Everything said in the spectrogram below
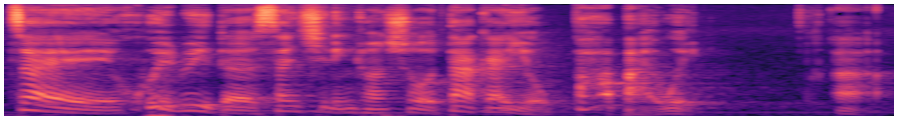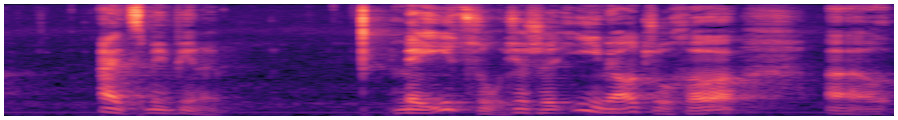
在辉瑞的三期临床时候，大概有八百位啊艾滋病病人。每一组就是疫苗组和呃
